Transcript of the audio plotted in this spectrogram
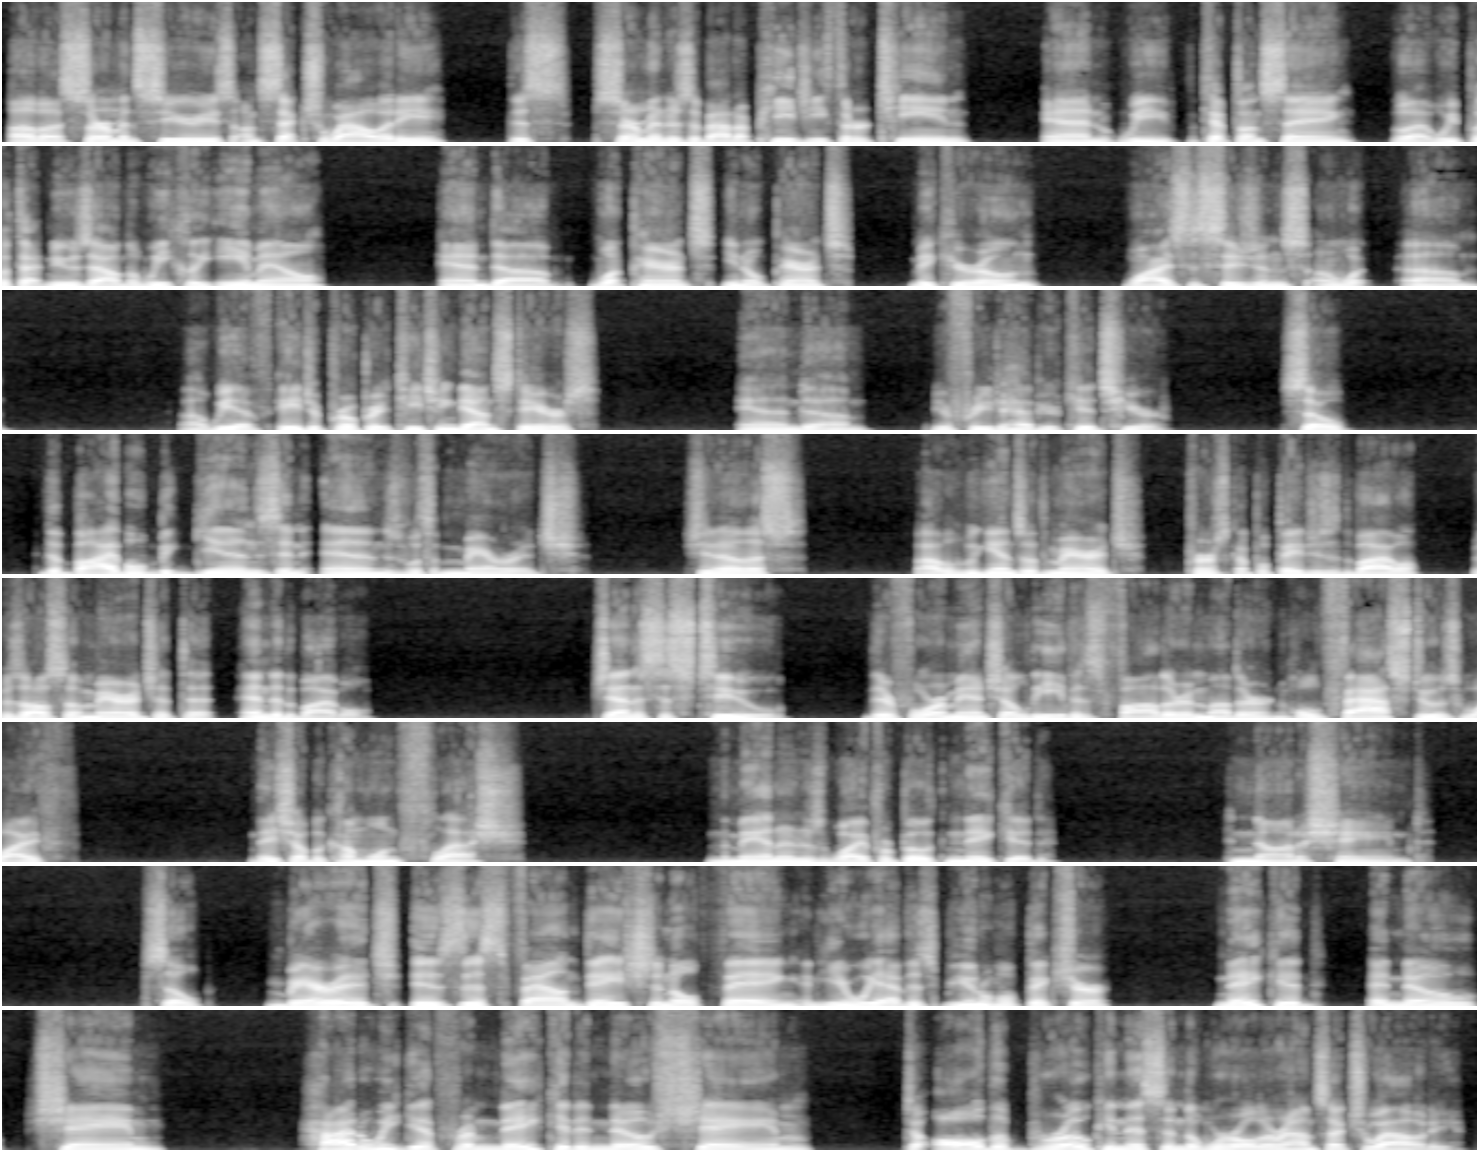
of a sermon series on sexuality. This sermon is about a PG 13. And we kept on saying, well, we put that news out in the weekly email. And uh, what parents, you know, parents make your own wise decisions on what um, uh, we have age appropriate teaching downstairs, and um, you're free to have your kids here. So the Bible begins and ends with marriage. Do you know this? Bible begins with marriage. First couple pages of the Bible. There's also a marriage at the end of the Bible. Genesis 2 Therefore, a man shall leave his father and mother and hold fast to his wife. They shall become one flesh. And the man and his wife are both naked not ashamed. So, marriage is this foundational thing. And here we have this beautiful picture naked and no shame. how do we get from naked and no shame to all the brokenness in the world around sexuality?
